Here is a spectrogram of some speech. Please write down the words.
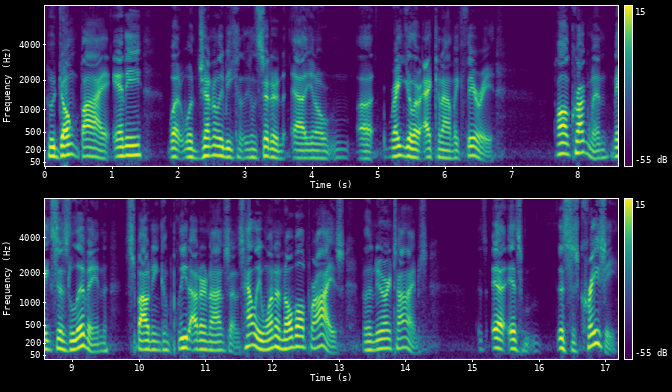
who don't buy any what would generally be considered, uh, you know, uh, regular economic theory. Paul Krugman makes his living spouting complete utter nonsense. Hell, he won a Nobel Prize for the New York Times. It's, uh, it's this is crazy.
